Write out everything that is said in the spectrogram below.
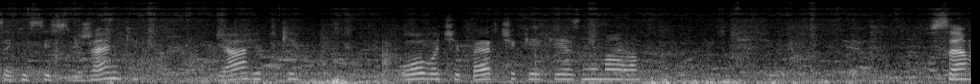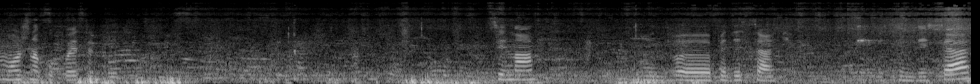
Це які всі свіженькі, ягідки, овочі, перчики, які я знімала. Все можна купити тут. Ціна е, 50, 80,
